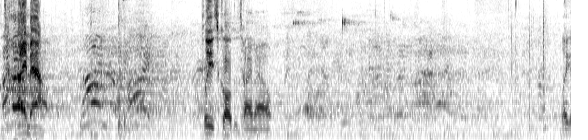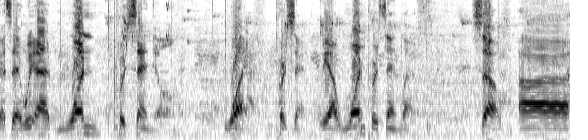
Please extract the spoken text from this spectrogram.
Timeout. Please call the timeout. Like I said, we at 1%, y'all. 1%. We have 1% left. So, uh,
